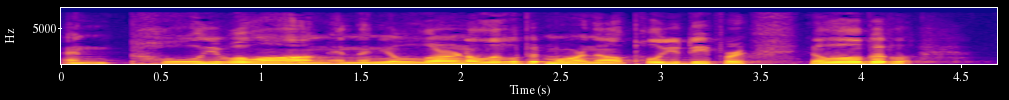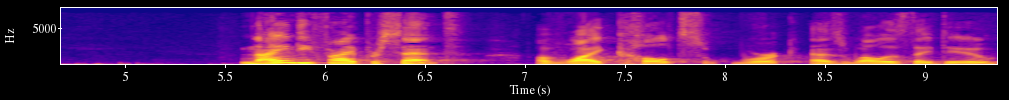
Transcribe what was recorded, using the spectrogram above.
and pull you along, and then you'll learn a little bit more, and then I'll pull you deeper. a little bit. 95% of why cults work as well as they do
